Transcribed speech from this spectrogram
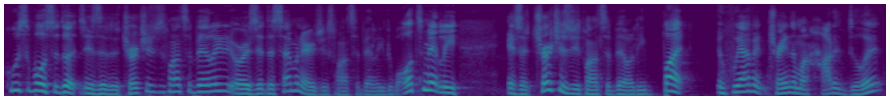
who's supposed to do it? Is it the church's responsibility or is it the seminary's responsibility? Well, ultimately, it's a church's responsibility. But if we haven't trained them on how to do it,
